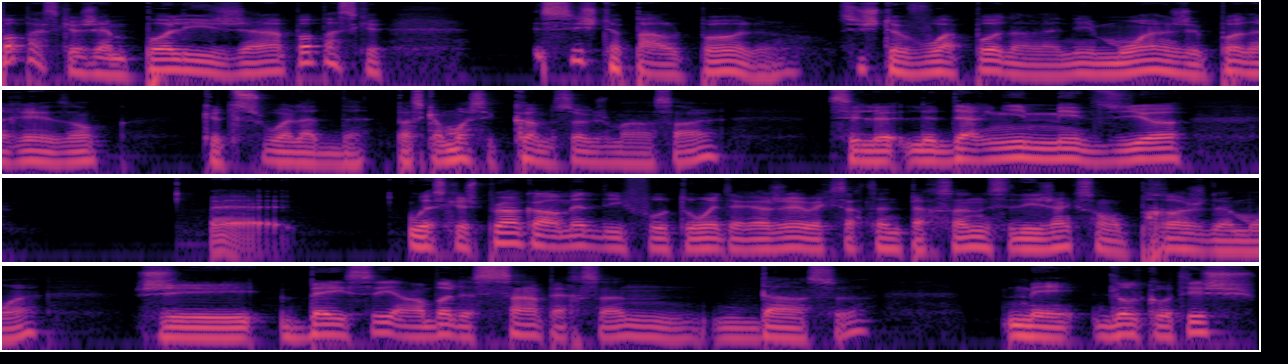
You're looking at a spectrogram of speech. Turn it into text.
pas parce que j'aime pas les gens, pas parce que si je te parle pas, si je te vois pas dans l'année, moi, j'ai pas de raison que tu sois là-dedans. Parce que moi, c'est comme ça que je m'en sers. C'est le, dernier média euh, où est-ce que je peux encore mettre des photos, interagir avec certaines personnes, c'est des gens qui sont proches de moi. J'ai baissé en bas de 100 personnes dans ça. Mais de l'autre côté, je,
